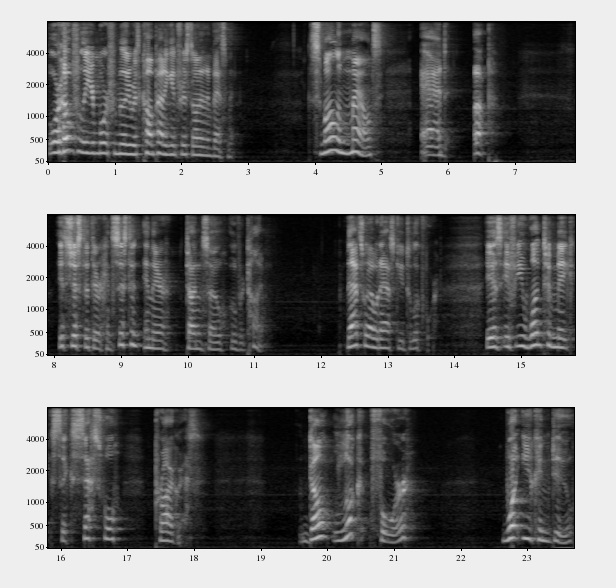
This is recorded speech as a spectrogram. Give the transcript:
or hopefully you're more familiar with compounding interest on an investment. Small amounts add up. It's just that they're consistent and they're done so over time. That's what I would ask you to look for. Is if you want to make successful progress, don't look for what you can do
